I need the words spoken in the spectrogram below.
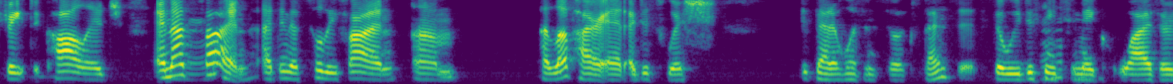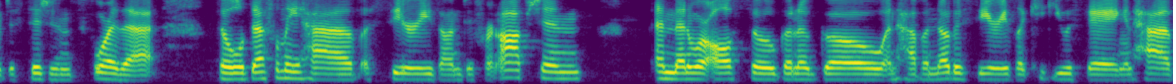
straight to college, and that's mm-hmm. fine. I think that's totally fine. Um, I love higher ed. I just wish that it wasn't so expensive. So we just need to mm-hmm. make wiser decisions for that. So we'll definitely have a series on different options. And then we're also going to go and have another series, like Kiki was saying, and have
